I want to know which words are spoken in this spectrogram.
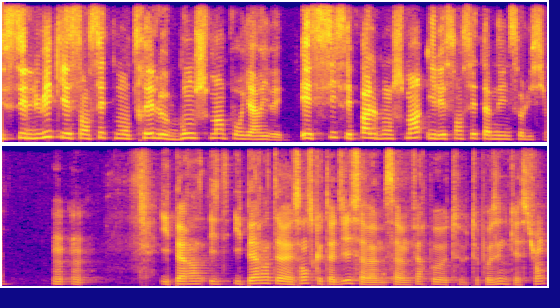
c'est lui qui est censé te montrer le bon chemin pour y arriver. Et si c'est pas le bon chemin, il est censé t'amener une solution. Mm, hyper, hyper intéressant ce que tu as dit, ça va, ça va me faire te, poser une question.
